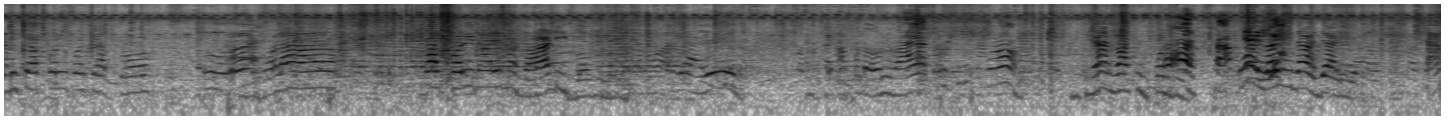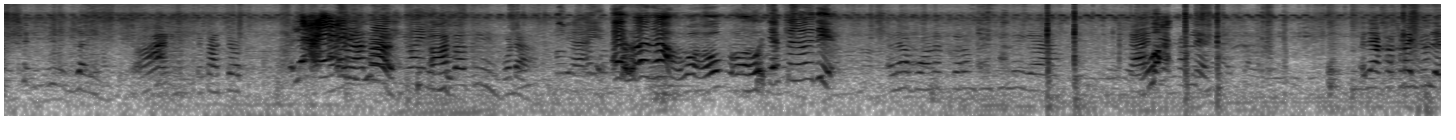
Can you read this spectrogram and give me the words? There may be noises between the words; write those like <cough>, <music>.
સાફ કરવી પડશે આજ તો. વડા બસ ફરીને એમાં ગાડી બગડી. ધ્યાન રાખવું પડશે. લઈ ના જાય. આગળથી વડા. અલ્યા બોનટ ગરમ થઈ ગયું યાર. લે.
